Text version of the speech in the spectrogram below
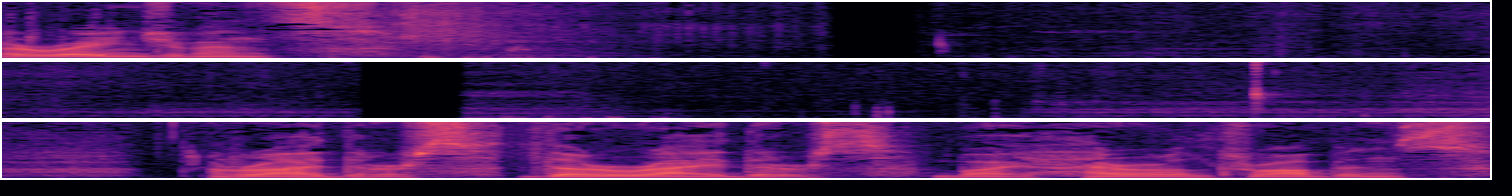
arrangements. Riders, The Riders by Harold Robbins.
